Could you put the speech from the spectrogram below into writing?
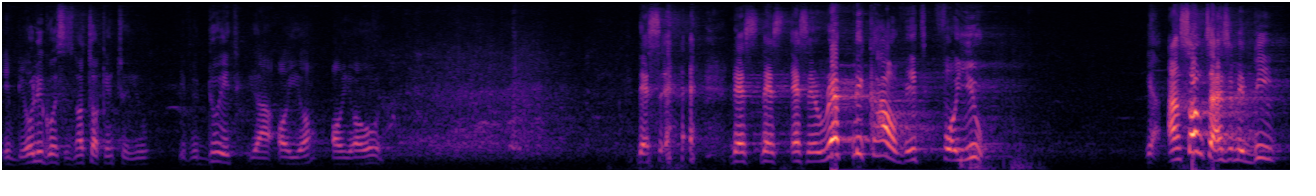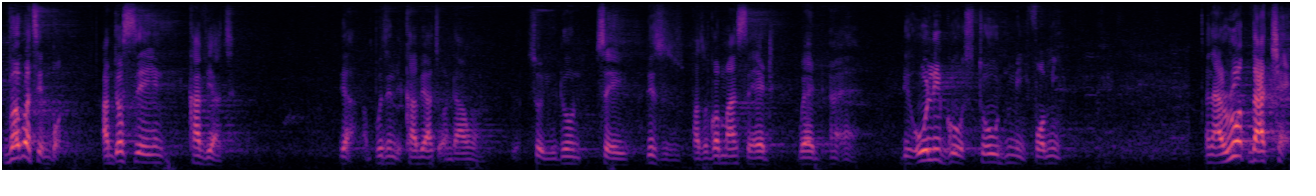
If the Holy Ghost is not talking to you, if you do it, you are on your, on your own. There's, there's, there's, there's a replica of it for you. Yeah, and sometimes it may be verbatim, but I'm just saying caveat. Yeah, I'm putting the caveat on that one. So you don't say, this is Pastor Godman said, where, uh, The Holy Ghost told me for me. And I wrote that check.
